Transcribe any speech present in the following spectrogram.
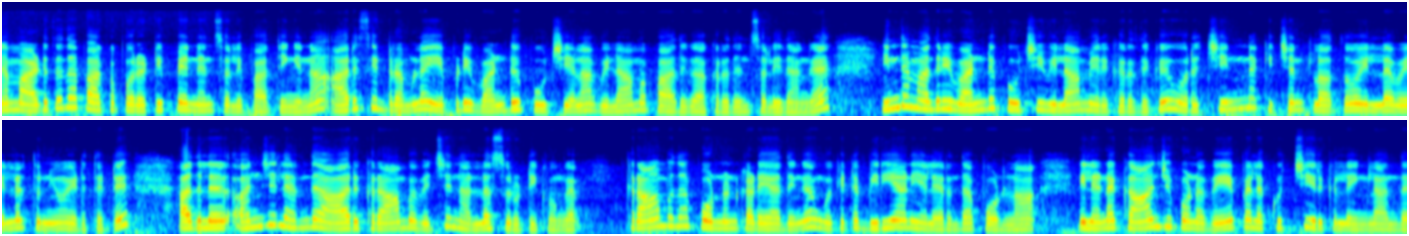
நம்ம அடுத்ததாக பார்க்க போகிற டிப் என்னன்னு சொல்லி பார்த்தீங்கன்னா அரிசி ட்ரம்மில் எப்படி வண்டு பூச்சியெல்லாம் விழாமல் பாதுகாக்கிறதுன்னு சொல்லி தாங்க இந்த மாதிரி வண்டு பூச்சி விழாமல் இருக்கிறதுக்கு ஒரு சின்ன கிச்சன் கிளாத்தோ இல்லை வெள்ளை துணியோ எடுத்துகிட்டு அதில் அஞ்சுலேருந்து ஆறு கிராம்பை வச்சு நல்லா சுருட்டிக்கோங்க. கிராம்பு தான் போடணுன்னு கிடையாதுங்க. உங்ககிட்ட பிரியாணி இலை இருந்தால் போடலாம். இல்லைன்னா காஞ்சி போன வேப்பிலை குச்சி இருக்கு இல்லைங்களா அந்த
